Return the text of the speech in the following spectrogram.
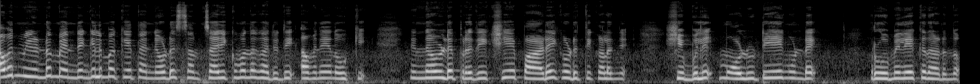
അവൻ വീണ്ടും എന്തെങ്കിലുമൊക്കെ തന്നോട് സംസാരിക്കുമെന്ന് കരുതി അവനെ നോക്കി. നിന്നവളുടെ പ്രതീക്ഷയെ പാടെ കൊടുത്തിക്കളഞ്ഞ് ഷിബുലി മോളൂട്ടിയെയും കൊണ്ട് റൂമിലേക്ക് നടന്നു.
